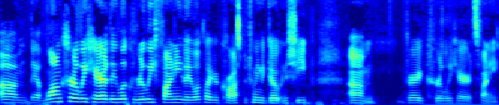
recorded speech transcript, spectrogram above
Um, they have long curly hair. They look really funny. They look like a cross between a goat and a sheep. Very curly hair. It's funny.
